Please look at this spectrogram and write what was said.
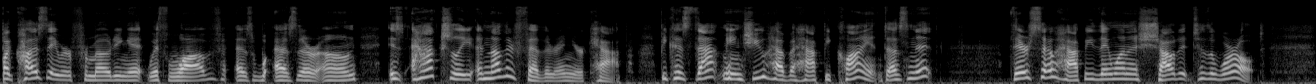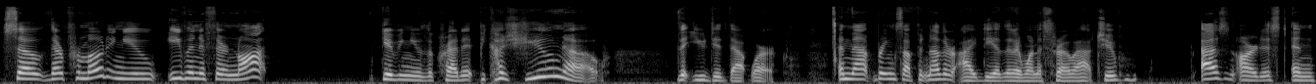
because they were promoting it with love as as their own is actually another feather in your cap because that means you have a happy client, doesn't it? They're so happy they want to shout it to the world. So they're promoting you even if they're not giving you the credit because you know that you did that work. And that brings up another idea that I want to throw at you. As an artist and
